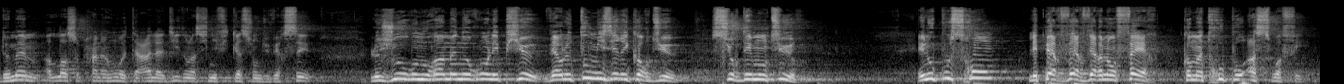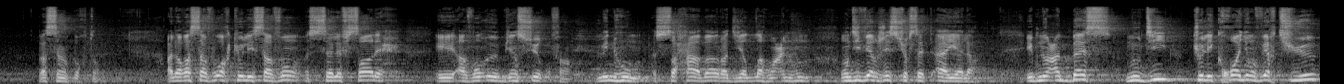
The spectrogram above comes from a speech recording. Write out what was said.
De même, Allah subhanahu wa ta'ala dit dans la signification du verset Le jour où nous ramènerons les pieux vers le tout miséricordieux sur des montures, et nous pousserons les pervers vers l'enfer comme un troupeau assoiffé. Là, c'est important. Alors, à savoir que les savants, Salaf Salih, et avant eux, bien sûr, enfin, minhum, Sahaba, radiallahu anhum, ont divergé sur cette ayah-là. Ibn Abbas nous dit que les croyants vertueux,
